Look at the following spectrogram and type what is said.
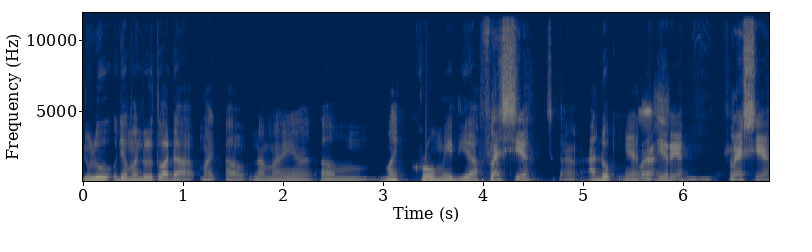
Dulu zaman dulu tuh ada uh, namanya um, Micromedia Flash ya. Sekarang Adobe ya Flash. terakhir ya. Flash ya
